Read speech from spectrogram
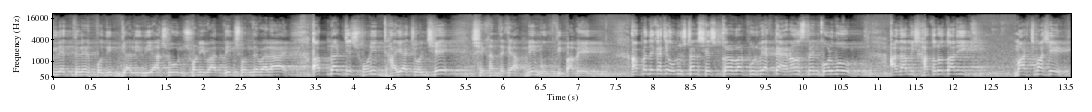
তিলের তেলের প্রদীপ জ্বালিয়ে দিয়ে আসুন শনিবার দিন সন্ধেবেলায়। আপনার যে শনির ঢাইয়া চলছে, সেখান থেকে আপনি মুক্তি পাবেন। আপনাদের কাছে অনুষ্ঠান শেষ করবার পূর্বে একটা অ্যানাউন্সমেন্ট করব। আগামী সতেরো তারিখ, মার্চ মাসে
